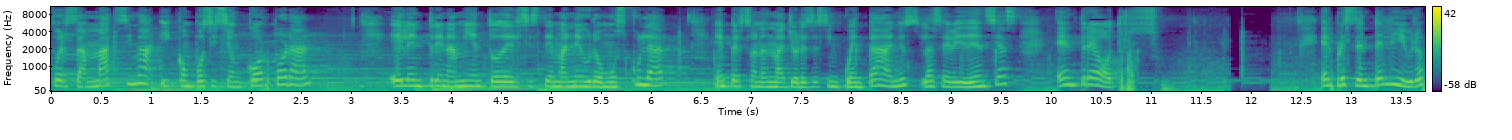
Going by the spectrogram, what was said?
fuerza máxima y composición corporal, el entrenamiento del sistema neuromuscular en personas mayores de 50 años, las evidencias, entre otros. El presente libro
